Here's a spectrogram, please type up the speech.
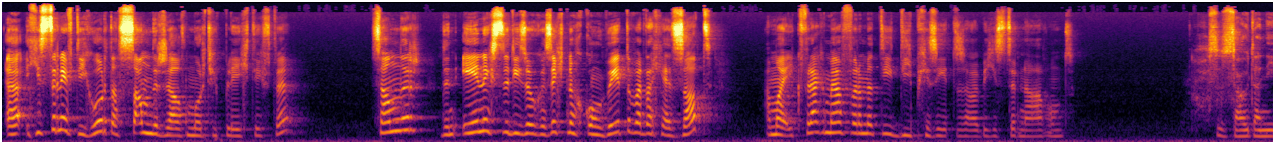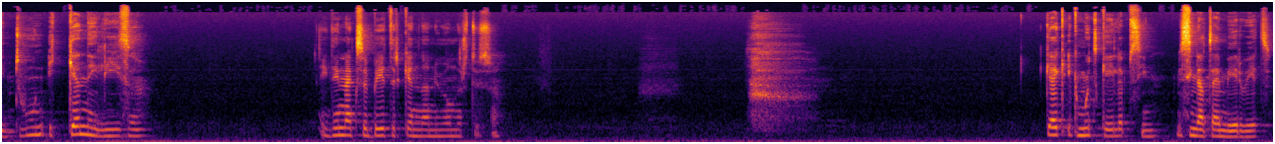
eh, gisteren heeft hij gehoord dat Sander zelfmoord gepleegd heeft. Hè? Sander, de enigste die zo gezegd nog kon weten waar dat jij zat. Maar ik vraag me af waarom dat die diep gezeten zou hebben gisteravond. Oh, ze zou dat niet doen. Ik ken Elise. Ik denk dat ik ze beter ken dan u ondertussen. Kijk, ik moet Caleb zien. Misschien dat hij meer weet.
